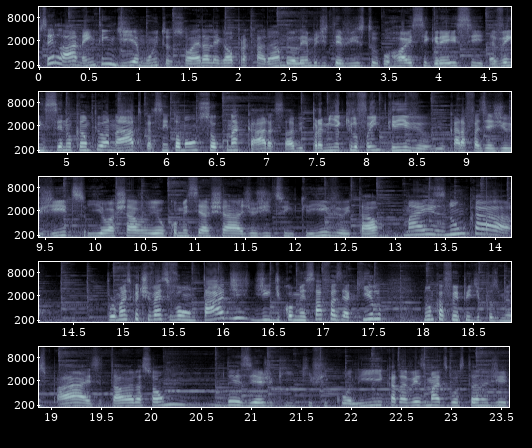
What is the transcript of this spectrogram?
sei lá, nem entendia muito, só era legal pra caramba. Eu lembro de ter visto o Royce Grace vencer no campeonato, cara, sem tomar um soco na cara, sabe? Para mim aquilo foi incrível. E o cara fazia jiu-jitsu e eu achava, eu comecei a achar jiu-jitsu incrível e tal mas nunca. Por mais que eu tivesse vontade de, de começar a fazer aquilo, nunca fui pedir pros meus pais e tal, era só um desejo que, que ficou ali, cada vez mais gostando de,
